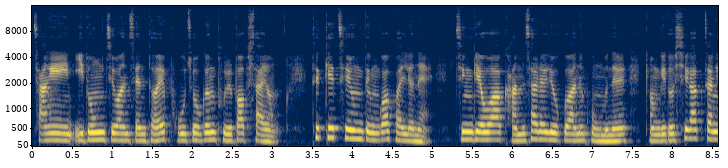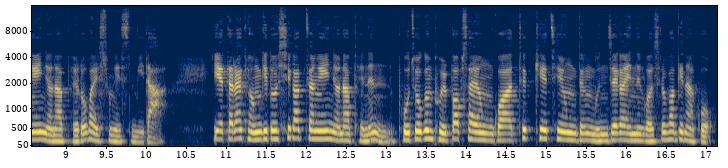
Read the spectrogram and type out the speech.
장애인 이동지원센터의 보조금 불법 사용, 특혜 채용 등과 관련해 징계와 감사를 요구하는 공문을 경기도 시각장애인연합회로 발송했습니다. 이에 따라 경기도 시각장애인연합회는 보조금 불법 사용과 특혜 채용 등 문제가 있는 것을 확인하고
